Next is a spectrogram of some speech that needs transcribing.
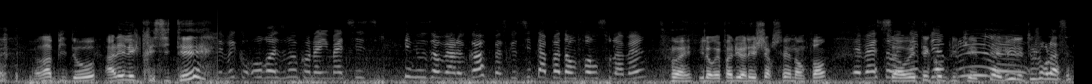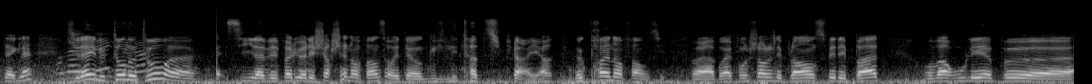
rapido, à l'électricité. C'est vrai qu'heureusement qu'on a eu Mathis qui nous a ouvert le coffre parce que si t'as pas d'enfant sous la main, Ouais, il aurait fallu aller chercher un enfant. eh ben, ça, Ça aurait été compliqué. plus, Putain, lui, il euh, est toujours là, cet aigle. hein. Celui-là, il nous tourne autour. euh, S'il avait fallu aller chercher un enfant, ça aurait été une étape supérieure. Donc, prends un enfant aussi. Voilà, bref, on change les plans, on se fait des pâtes. On va rouler un peu euh,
